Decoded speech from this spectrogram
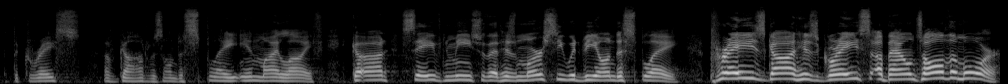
But the grace of God was on display in my life. God saved me so that His mercy would be on display. Praise God, His grace abounds all the more.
